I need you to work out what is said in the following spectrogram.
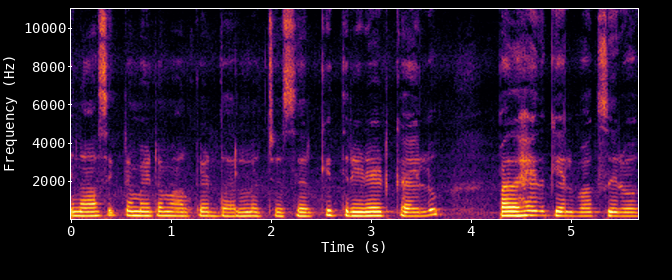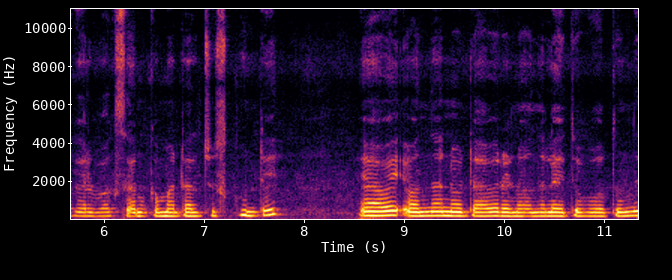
ఈ నాసిక్ టమాటా మార్కెట్ ధరలు వచ్చేసరికి త్రీ డేట్ కాయలు పదహైదు కేల్ బాక్స్ ఇరవై కేల్ బాక్స్ అనుకమటాలు చూసుకుంటే యాభై వంద నూట యాభై రెండు వందలు అయితే పోతుంది.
